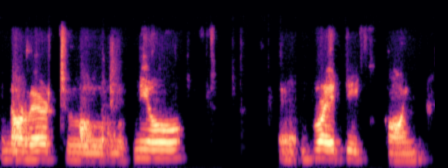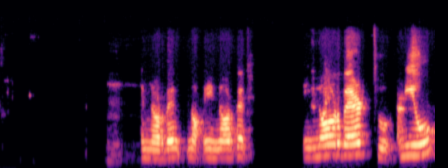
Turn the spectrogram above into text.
in order to new uh, British coin. Mm. In order, no, in order, in order to new,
